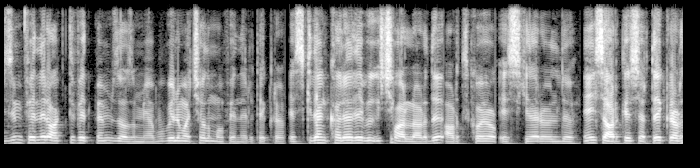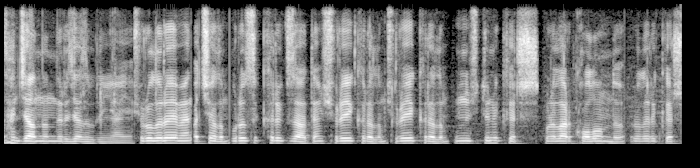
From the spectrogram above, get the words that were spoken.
Bizim feneri aktif etmemiz lazım ya. Bu bölüm açalım o feneri tekrar. Eskiden kalede bir ışık parlardı. Artık o yok. Eskiler öldü. Neyse arkadaşlar tekrardan canlandıracağız bu dünyayı. Şuraları hemen açalım. Burası kırık zaten. Şurayı kıralım. Şurayı kıralım. Bunun üstünü kır. Buralar kolondu. Buraları kır.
